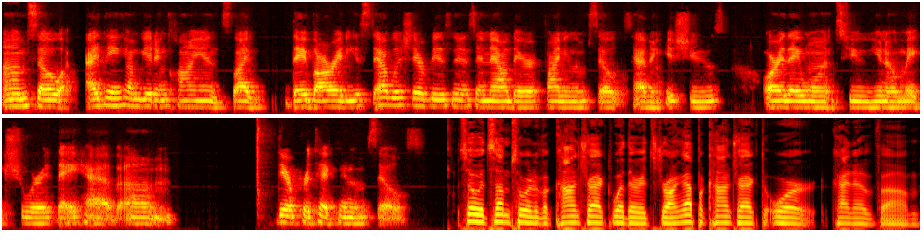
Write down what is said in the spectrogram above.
Um, so I think I'm getting clients like they've already established their business and now they're finding themselves having issues or they want to, you know, make sure they have um, they're protecting themselves. So it's some sort of a contract, whether it's drawing up a contract or kind of um,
